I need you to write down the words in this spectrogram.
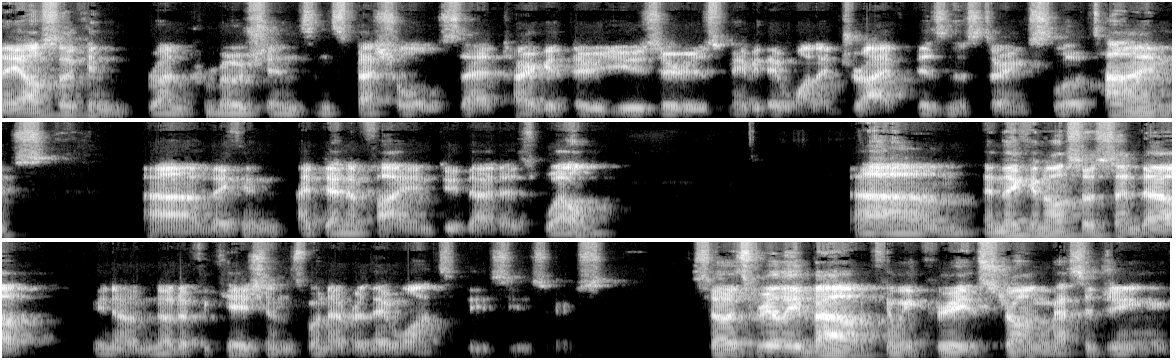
they also can run promotions and specials that target their users. Maybe they want to drive business during slow times. Uh, they can identify and do that as well. Um, and they can also send out you know notifications whenever they want to these users. So it's really about can we create strong messaging?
